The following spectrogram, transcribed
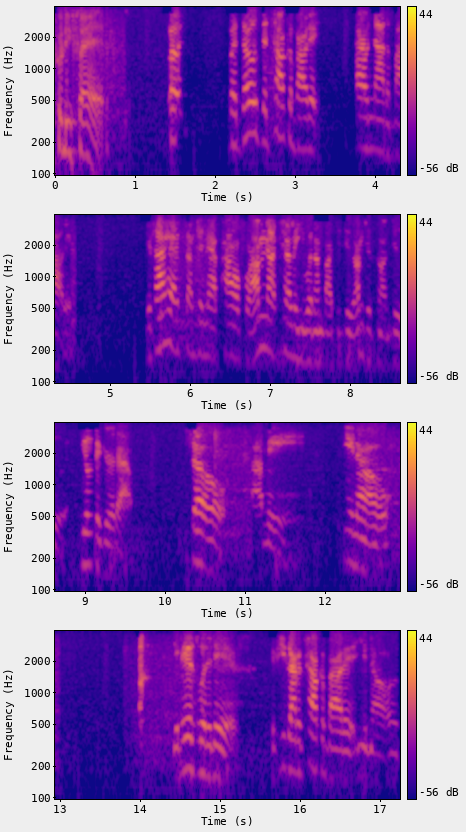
Pretty fast. But but those that talk about it are not about it. If I had something that powerful, I'm not telling you what I'm about to do. I'm just gonna do it. You'll figure it out. So, I mean, you know, it is what it is. If you got to talk about it, you know,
